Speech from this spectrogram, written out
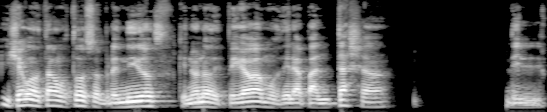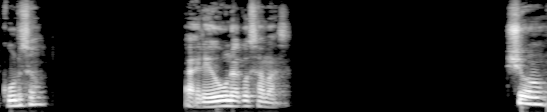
Y ya cuando estábamos todos sorprendidos, que no nos despegábamos de la pantalla del curso, agregó una cosa más. Yo,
